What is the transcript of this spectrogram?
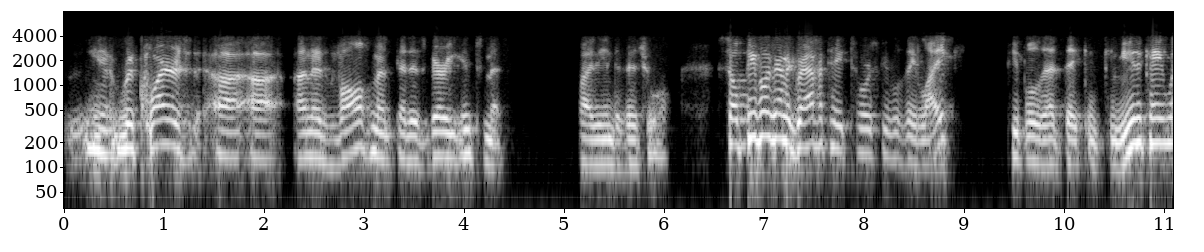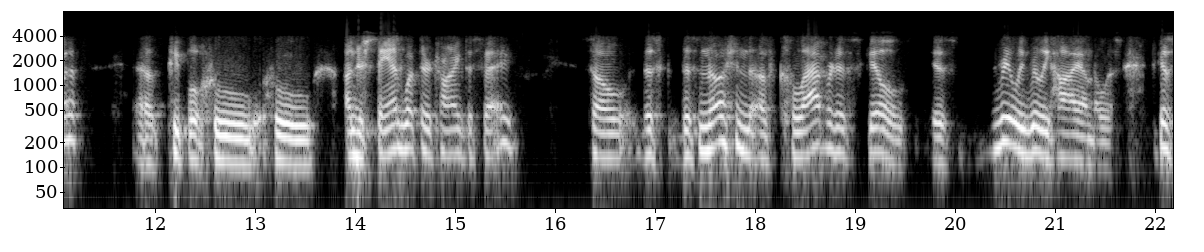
you know, requires uh, uh, an involvement that is very intimate by the individual. So people are going to gravitate towards people they like, people that they can communicate with, uh, people who who understand what they're trying to say. So this this notion of collaborative skills is really really high on the list because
